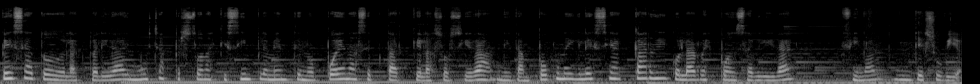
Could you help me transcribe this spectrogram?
Pese a todo, en la actualidad hay muchas personas que simplemente no pueden aceptar que la sociedad ni tampoco una iglesia cargue con la responsabilidad final de su vida.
